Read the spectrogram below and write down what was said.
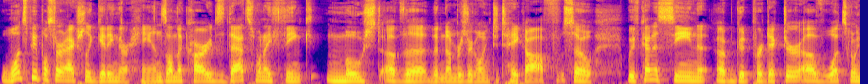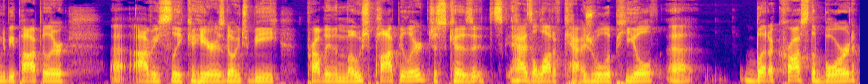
once people start actually getting their hands on the cards, that's when I think most of the, the numbers are going to take off. So we've kind of seen a good predictor of what's going to be popular. Uh, obviously, Kaheera is going to be probably the most popular just because it has a lot of casual appeal. Uh, but across the board,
